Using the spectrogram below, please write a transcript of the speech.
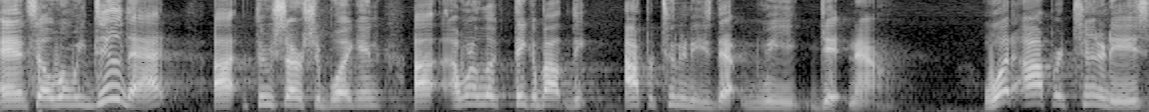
And so when we do that uh, through Serve Sheboygan, uh, I want to look think about the opportunities that we get now. What opportunities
